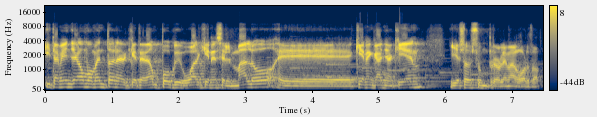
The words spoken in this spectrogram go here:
Y también llega un momento en el que te da un poco igual quién es el malo, eh, quién engaña a quién y eso es un problema gordo.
